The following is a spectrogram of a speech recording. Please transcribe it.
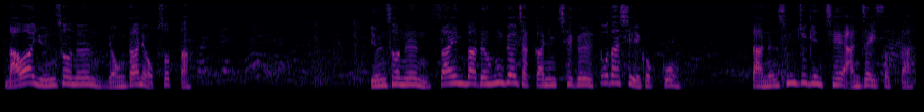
나와 윤서는 명단에 없었다. 윤서는 사인받은 홍별 작가님 책을 또다시 읽었고 나는 숨죽인 채 앉아 있었다.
